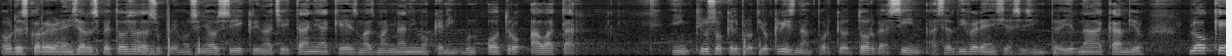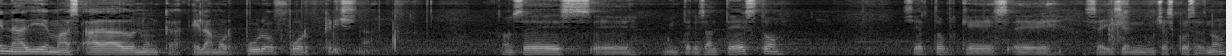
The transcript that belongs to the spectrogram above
Ofrezco reverencias respetuosas al Supremo Señor Sri Krishna Chaitanya, que es más magnánimo que ningún otro avatar. incluso que el propio Krishna, porque otorga sin hacer diferencias y sin pedir nada a cambio lo que nadie más ha dado nunca, el amor puro por Krishna. Entonces, eh, muy interesante esto, ¿cierto? Porque eh, se dicen muchas cosas, ¿no?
